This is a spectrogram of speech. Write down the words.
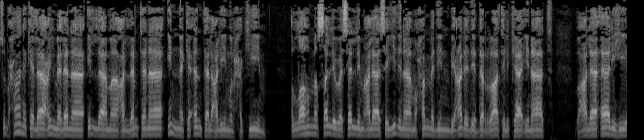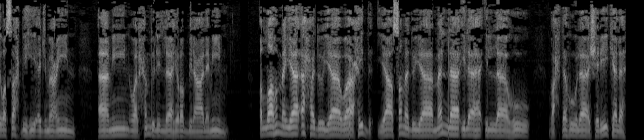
سبحانك لا علم لنا إلا ما علمتنا إنك أنت العليم الحكيم. اللهم صل وسلم على سيدنا محمد بعدد ذرات الكائنات وعلى آله وصحبه أجمعين. آمين. والحمد لله رب العالمين. اللهم يا أحد يا واحد يا صمد يا من لا إله إلا هو وحده لا شريك له.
